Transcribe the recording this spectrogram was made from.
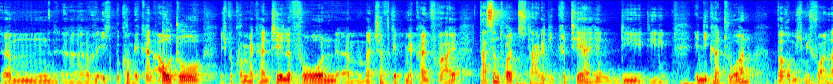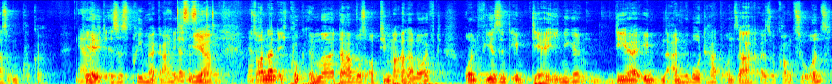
ähm, äh, ich bekomme hier kein Auto, ich bekomme hier kein Telefon, ähm, mein Chef gibt mir kein frei. Das sind heutzutage die Kriterien, die, die Indikatoren, warum ich mich woanders umgucke. Ja. Geld ist es primär gar nicht mehr, ja. sondern ich gucke immer da, wo es optimaler läuft. Und wir sind eben derjenige, der eben ein Angebot hat und sagt, also komm zu uns.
